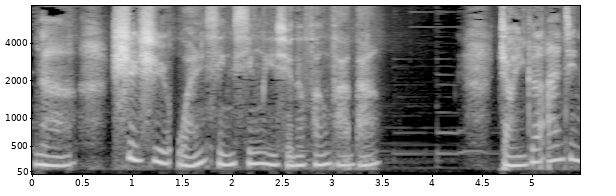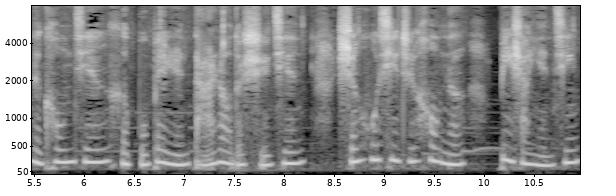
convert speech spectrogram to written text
那试试完形心理学的方法吧。找一个安静的空间和不被人打扰的时间，深呼吸之后呢，闭上眼睛，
